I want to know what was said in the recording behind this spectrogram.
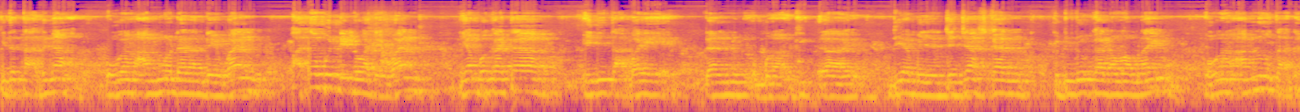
Kita tak dengar orang UMNO dalam dewan ataupun di luar dewan yang berkata ini tak baik. Dan uh, dia menjejaskan kedudukan orang Melayu. Orang UMNO tak ada.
